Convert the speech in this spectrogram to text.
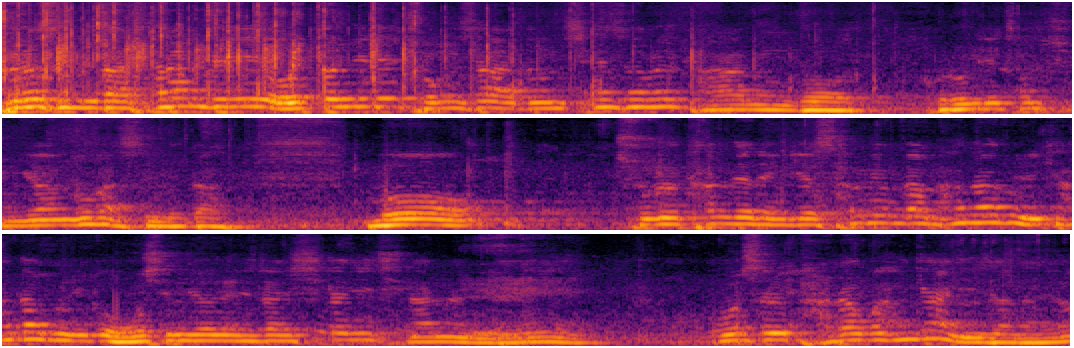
그렇습니다. 사람들이 어떤 일에 종사하든 최선을 다하는 것 그런 게 참 중요한 것 같습니다. 뭐 줄을 탄다는 게 3년간 하나로 이렇게 하다 보니까 50년이라는 시간이 지났는데 무엇을 바라고 한 게 아니잖아요.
